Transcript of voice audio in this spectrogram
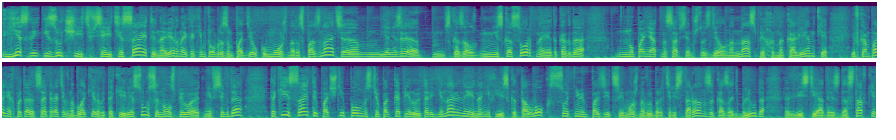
если изучить все эти сайты, наверное, каким-то образом подделку можно распознать. Я не зря сказал низкосортные. Это когда ну, понятно совсем, что сделано наспех, на коленке. И в компаниях пытаются оперативно блокировать такие ресурсы, но успевают не всегда. Такие сайты почти полностью копируют оригинальные. На них есть каталог с сотнями позиций. Можно выбрать ресторан, заказать блюдо, ввести адрес доставки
